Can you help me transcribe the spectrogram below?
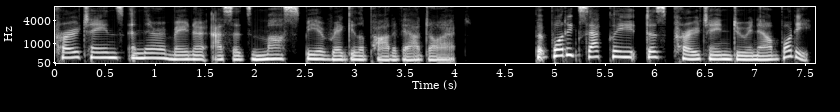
proteins and their amino acids must be a regular part of our diet. But what exactly does protein do in our body?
